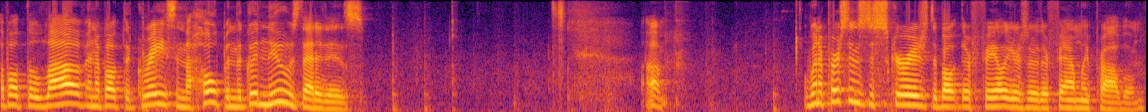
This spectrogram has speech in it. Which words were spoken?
about the love and about the grace and the hope and the good news that it is. Um, when a person is discouraged about their failures or their family problem,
